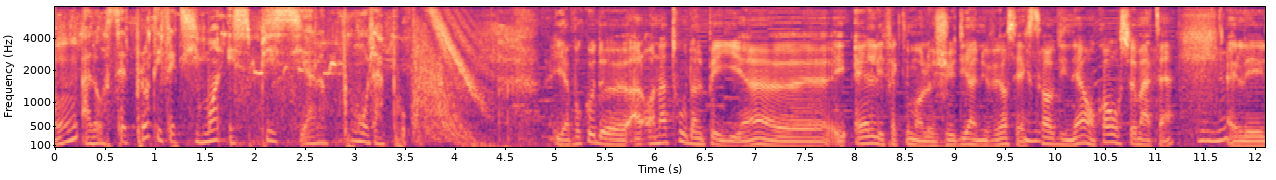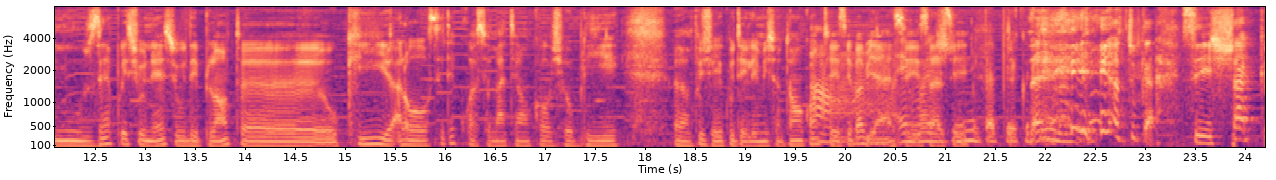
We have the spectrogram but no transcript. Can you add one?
hein. Alors cette plante effectivement est spéciale pour la peau. Il y a beaucoup de. alors, On a tout dans le pays. Hein, euh, et elle, effectivement, le jeudi à 9h, c'est extraordinaire. Encore ce matin, elle est- nous impressionnait sur des plantes euh, qui. Alors, c'était quoi ce matin encore? J'ai oublié. Euh, en plus, j'ai écouté l'émission. T'en compte C'est- C'est pas bien. Ah, C'est moi, ça. je c'est- n'ai pas pu écouter. en tout cas, c'est chaque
